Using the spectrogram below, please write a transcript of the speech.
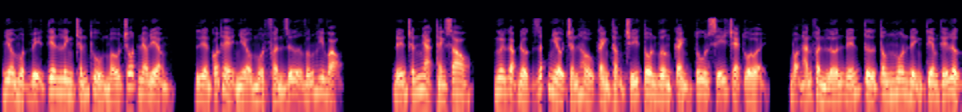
nhiều một vị tiên linh trấn thủ mấu chốt neo điểm, liền có thể nhiều một phần giữ vững hy vọng. Đến trấn nhạc thành sau, ngươi gặp được rất nhiều chấn hầu cảnh thậm chí tôn vương cảnh tu sĩ trẻ tuổi, bọn hắn phần lớn đến từ tông môn đỉnh tiêm thế lực,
